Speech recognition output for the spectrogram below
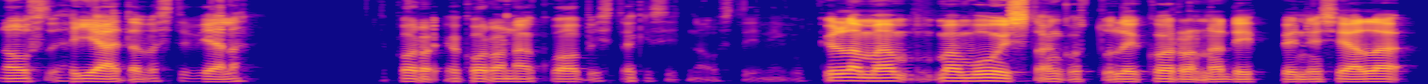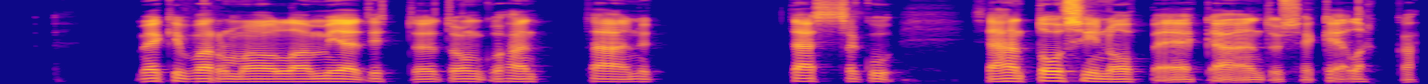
noustu ihan jäätävästi vielä. Ja, kor- ja koronakuopistakin sitten noustiin. Niin kuin. Kyllä mä, mä muistan, kun tuli koronadippi, niin siellä mekin varmaan ollaan mietitty, että onkohan tämä nyt tässä, kun sehän tosi nopea kääntyi se kelkka.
